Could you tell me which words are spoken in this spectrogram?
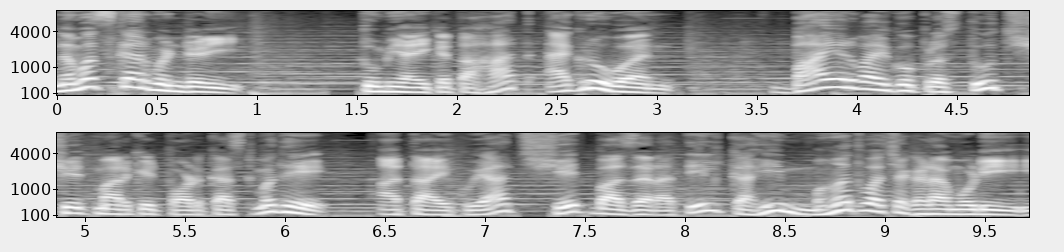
नमस्कार मंडळी. तुम्ही ऐकत आहात अॅग्रोवन. बायर वायगो प्रस्तुत शेत मार्केट पॉडकास्टमध्ये आता ऐकूयात शेत बाजारातील काही महत्त्वाच्या घडामोडी.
